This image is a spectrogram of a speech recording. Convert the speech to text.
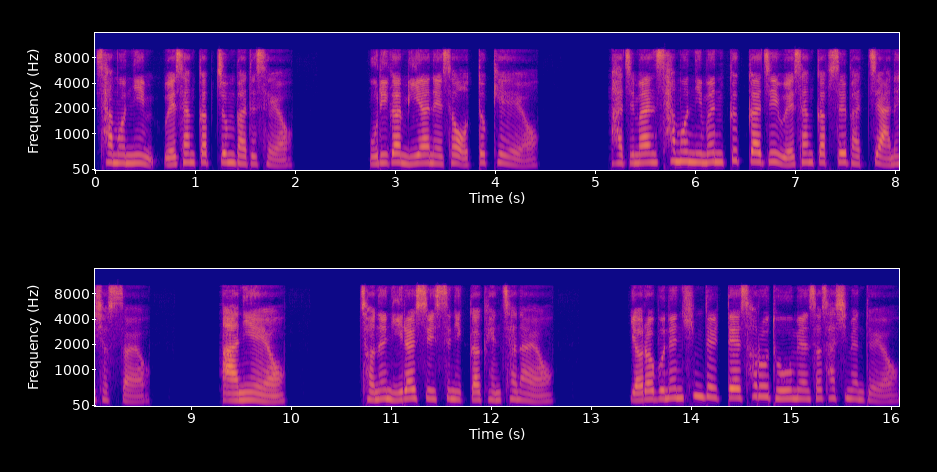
사모님, 외상값 좀 받으세요. 우리가 미안해서 어떻게 해요. 하지만 사모님은 끝까지 외상값을 받지 않으셨어요. 아니에요. 저는 일할 수 있으니까 괜찮아요. 여러분은 힘들 때 서로 도우면서 사시면 돼요.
